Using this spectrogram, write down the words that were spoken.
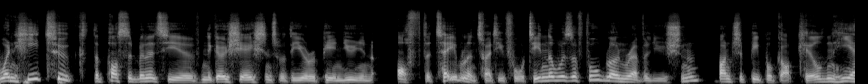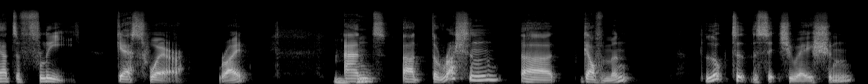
When he took the possibility of negotiations with the European Union off the table in 2014, there was a full blown revolution. A bunch of people got killed, and he had to flee. Guess where, right? Mm-hmm. And uh, the Russian uh, government looked at the situation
